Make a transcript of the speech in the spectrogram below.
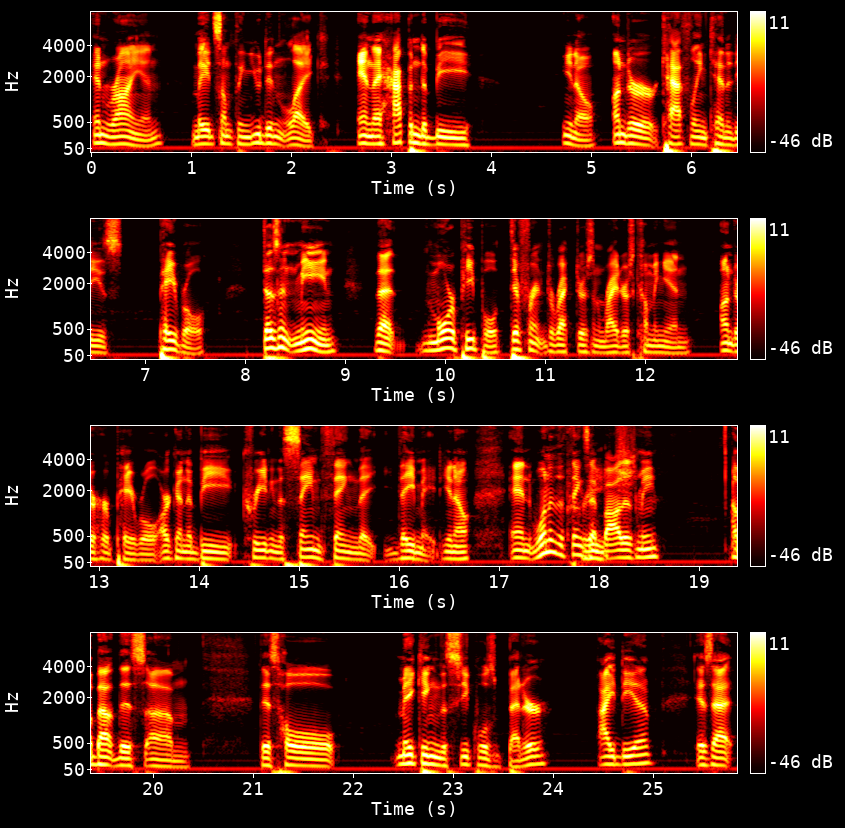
and Ryan made something you didn't like, and they happen to be, you know, under Kathleen Kennedy's payroll, doesn't mean that more people, different directors and writers coming in under her payroll are going to be creating the same thing that they made, you know? And one of the things that bothers me about this um this whole making the sequels better idea is that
